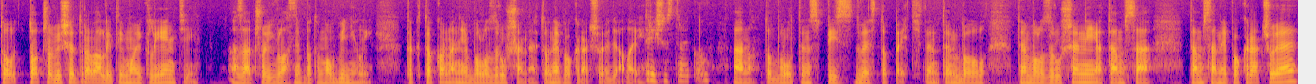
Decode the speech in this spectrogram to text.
to, to, čo vyšetrovali tí moji klienti a za čo ich vlastne potom obvinili, tak to konanie bolo zrušené. To nepokračuje ďalej. 363. Áno, to bol ten spis 205. Ten, ten, bol, ten bol zrušený a tam sa, tam sa nepokračuje. E,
